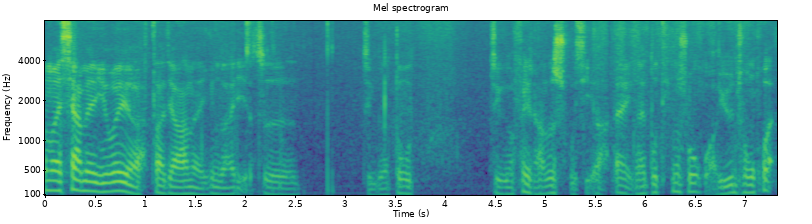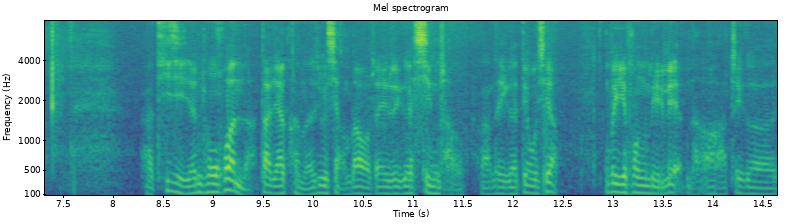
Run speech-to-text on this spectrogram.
那么下面一位啊，大家呢应该也是这个都这个非常的熟悉啊，大家应该都听说过袁崇焕啊。提起袁崇焕呢，大家可能就想到在这个新城啊那个雕像，威风凛凛的啊，这个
